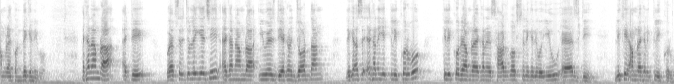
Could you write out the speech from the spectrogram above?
আমরা এখন দেখে নিব। এখানে আমরা একটি ওয়েবসাইটে চলে গিয়েছি। এখানে আমরা ইউএসডি, এখানে জর্দান লেখা আছে। এখানে গিয়ে ক্লিক করব। ক্লিক করে আমরা এখানে সার্চ বক্সে লিখে দেব ইউএসডি। লিখে আমরা এখানে ক্লিক করব।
